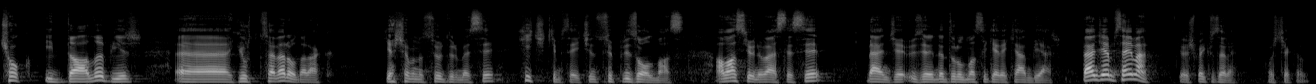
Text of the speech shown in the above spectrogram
çok iddialı bir e, yurtsever olarak yaşamını sürdürmesi hiç kimse için sürpriz olmaz. Amasya Üniversitesi bence üzerinde durulması gereken bir yer. Ben Cem Seymen. Görüşmek üzere. Hoşçakalın.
